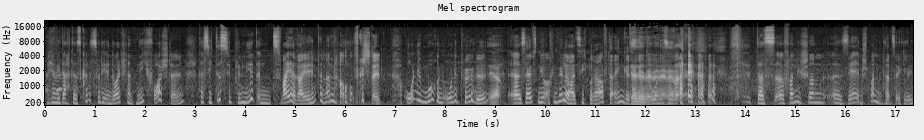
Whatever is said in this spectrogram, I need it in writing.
Weil ich mir gedacht, das könntest du dir in Deutschland nicht vorstellen, dass sich diszipliniert in Zweierreihe hintereinander aufgestellt, ohne Murren, ohne Pöbeln. Ja. Äh, selbst Joachim Hiller hat sich brav da eingereiht, Ja, ja, ohne zu sagen. Das äh, fand ich schon äh, sehr entspannend tatsächlich.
